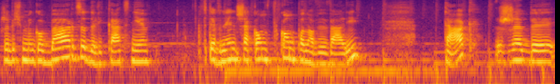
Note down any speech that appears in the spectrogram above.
żebyśmy go bardzo delikatnie w te wnętrza wkomponowywali, tak, żeby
